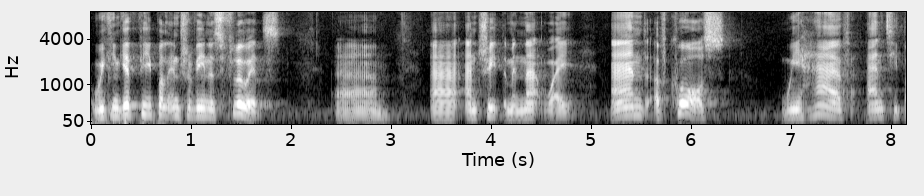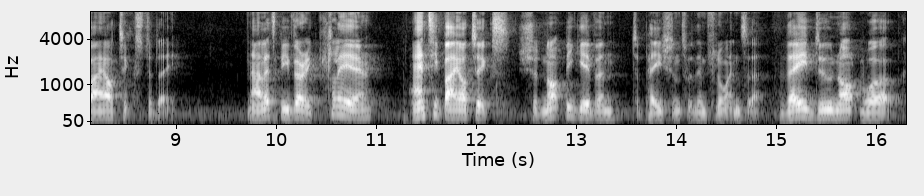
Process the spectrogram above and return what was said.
We can give people intravenous fluids um, uh, and treat them in that way. And of course, we have antibiotics today. Now, let's be very clear. Antibiotics should not be given to patients with influenza. They do not work.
